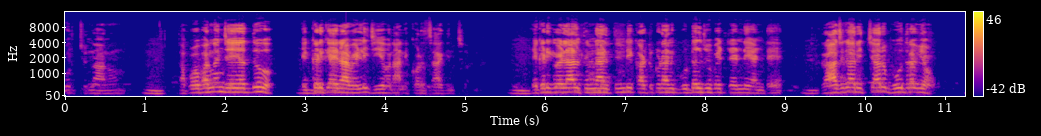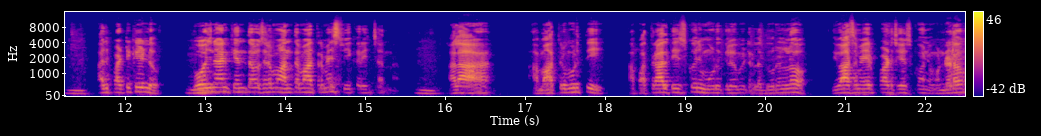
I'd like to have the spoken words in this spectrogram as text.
కూర్చున్నాను. తపోభంగం చేయొద్దు. ఎక్కడికైనా వెళ్ళి జీవనాన్ని కొనసాగించు ఎక్కడికి వెళ్ళాలి తినడానికి తిండి కట్టుకోవడానికి గుడ్డలు చూపెట్టండి అంటే రాజుగారు ఇచ్చారు భూద్రవ్యం. అది పట్టుకెళ్ళు. భోజనానికి ఎంత అవసరమో అంత మాత్రమే స్వీకరించన్నారు ఉమ్, అలా ఆ మాతృమూర్తి ఆ పత్రాలు తీసుకొని మూడు కిలోమీటర్ల దూరంలో నివాసం ఏర్పాటు చేసుకొని ఉండడం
